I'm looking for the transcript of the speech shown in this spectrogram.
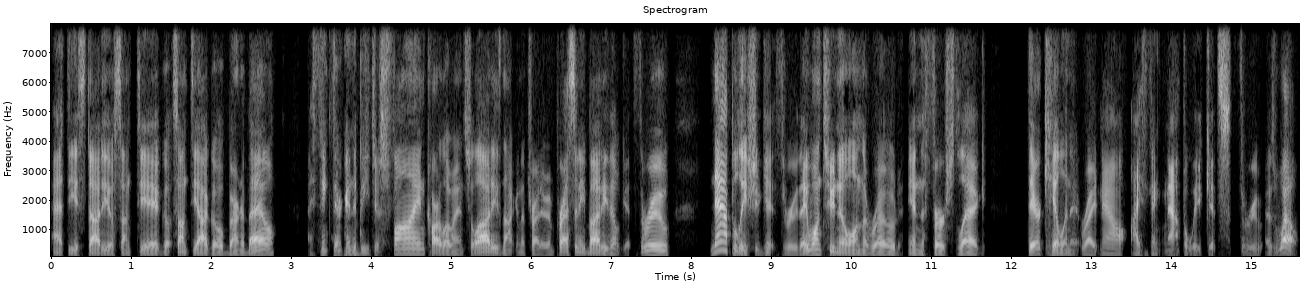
at the Estadio Santiago, Santiago Bernabeu. I think they're going to be just fine. Carlo Ancelotti is not going to try to impress anybody. They'll get through. Napoli should get through. They won 2 0 on the road in the first leg. They're killing it right now. I think Napoli gets through as well.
